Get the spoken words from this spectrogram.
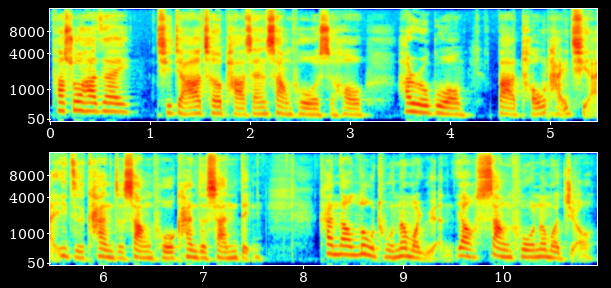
他说他在。骑脚踏车爬山上坡的时候，他如果把头抬起来，一直看着上坡，看着山顶，看到路途那么远，要上坡那么久，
